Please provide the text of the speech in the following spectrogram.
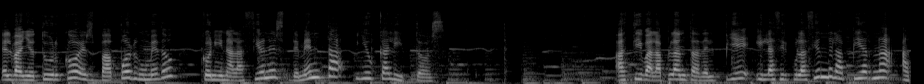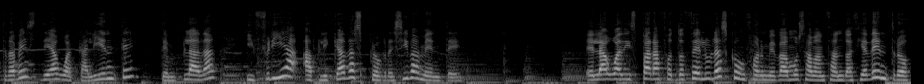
El baño turco es vapor húmedo con inhalaciones de menta y eucaliptos. Activa la planta del pie y la circulación de la pierna a través de agua caliente, templada y fría aplicadas progresivamente. El agua dispara fotocélulas conforme vamos avanzando hacia adentro.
